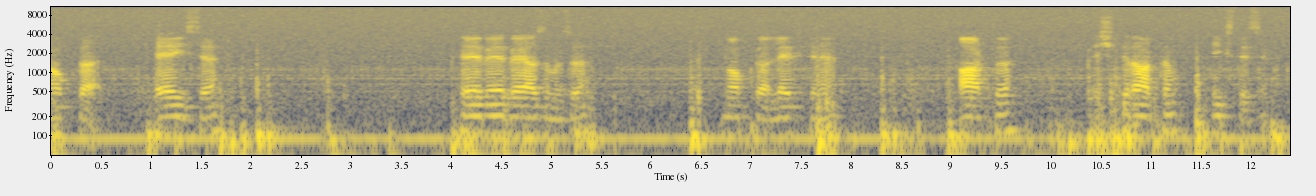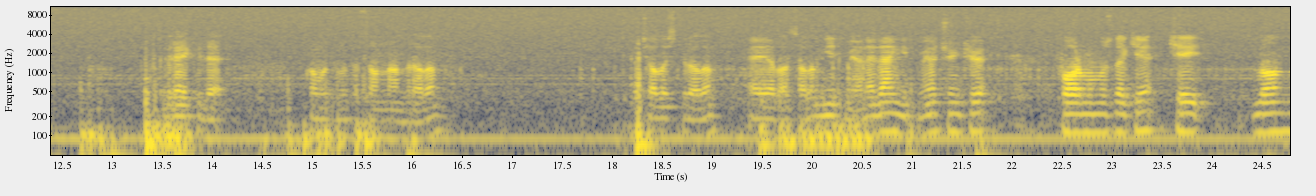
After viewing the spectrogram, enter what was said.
nokta E ise PB beyazımızı nokta left'ine artı eşittir artım x desin. Break ile komutumuzu sonlandıralım. Çalıştıralım. E'ye basalım. Gitmiyor. Neden gitmiyor? Çünkü formumuzdaki key long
